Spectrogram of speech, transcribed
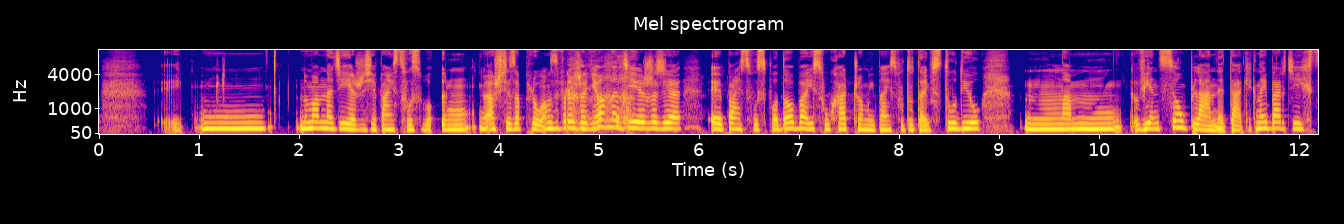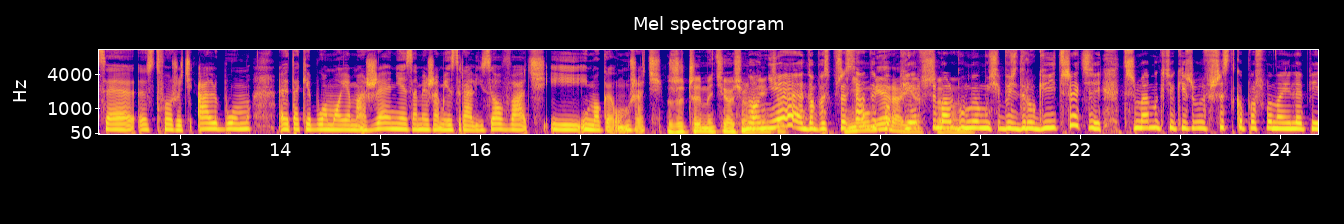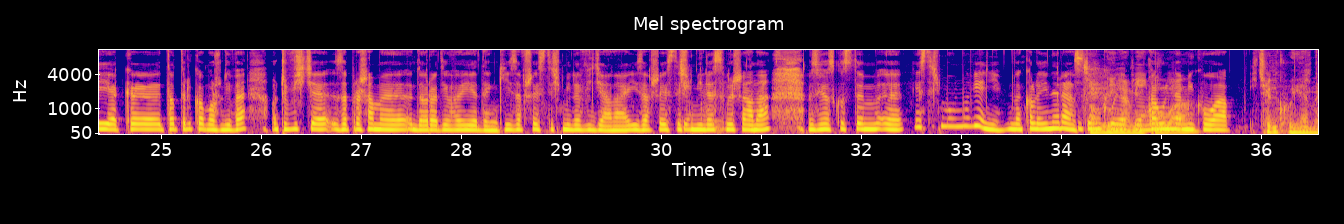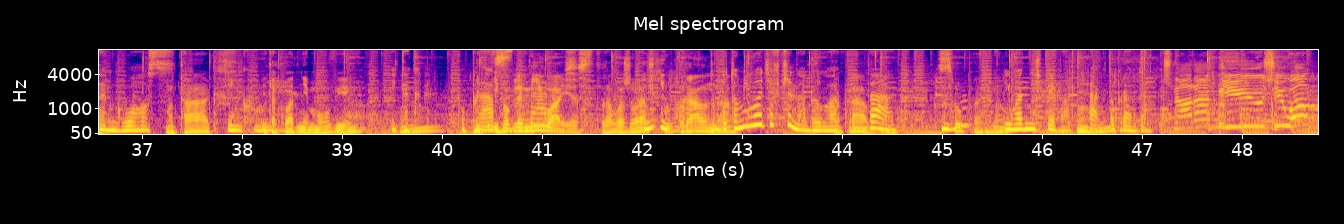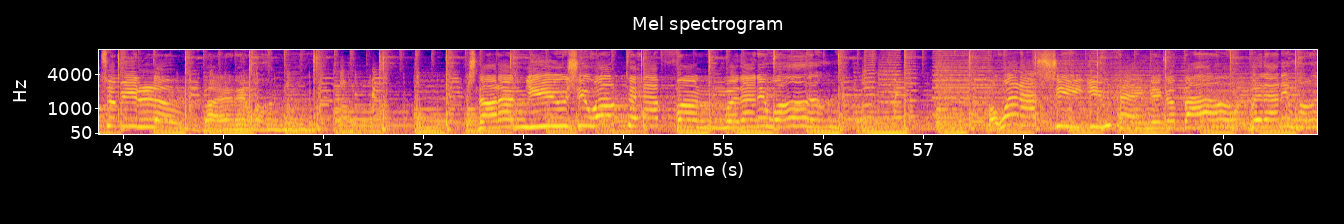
y, mm, No mam nadzieję, że się Państwu, mm, aż się zaplułam z wrażenia, mam nadzieję, że się y, Państwu spodoba i słuchaczom i Państwu tutaj w studiu. Mm, Więc są plany, tak, jak najbardziej chcę y, stworzyć album, y, takie było moje marzenie, zamierzam je zrealizować i, i mogę umrzeć. Życzymy ci No osiągnięcia. nie, no bez przesady. Po pierwszym jeszcze, no. albumie musi być drugi i trzeci. Trzymamy kciuki, żeby wszystko poszło najlepiej, jak to tylko możliwe. Oczywiście zapraszamy do radiowej jedynki. Zawsze jesteś mile widziana i zawsze jesteś mile słyszana. W związku z tym e, jesteśmy umówieni na kolejny raz. Dziękuję Paulina pięknie. Paulina Mikuła. Dziękujemy. Ten głos. No tak. Dziękuję. I tak ładnie mówi. I tak poprawnie. I w ogóle miła jest, zauważyłaś? Miła. Kulturalna. To, bo to miła dziewczyna była. Naprawdę. Tak. Super, no. I ładnie śpiewa. Mhm. Tak, to prawda. It's not unusual to be loved by anyone. It's not unusual to have fun with anyone. But when I see you hanging about with anyone,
